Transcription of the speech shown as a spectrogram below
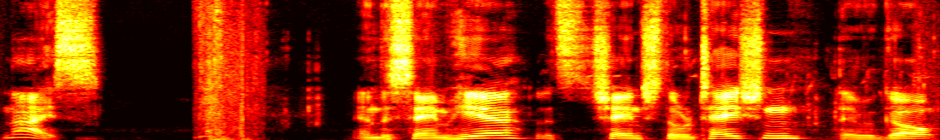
Nice. And the same here. Let's change the rotation. There we go.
